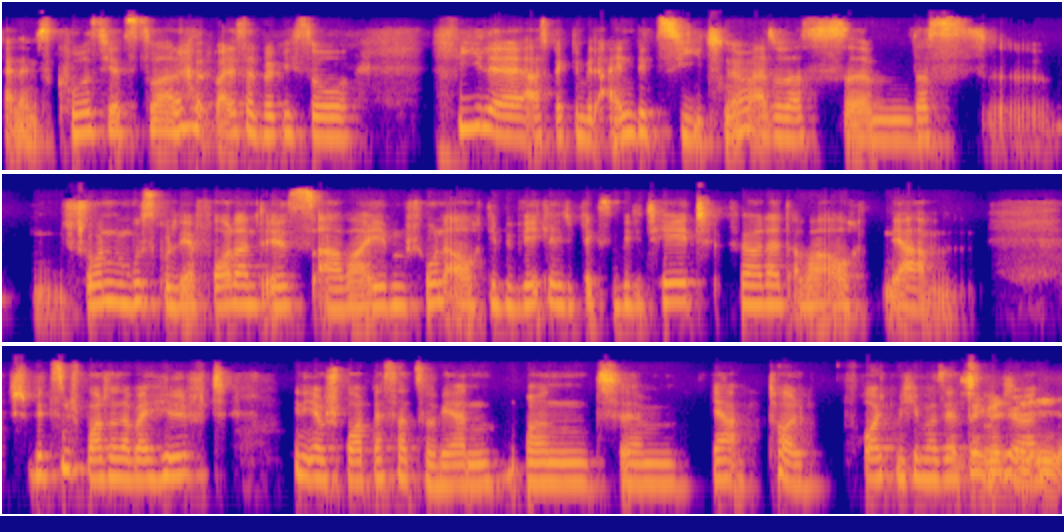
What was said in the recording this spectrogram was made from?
ein Kurs jetzt zwar, weil es halt wirklich so viele Aspekte mit einbezieht. Ne? Also dass ähm, das äh, schon muskulär fordernd ist, aber eben schon auch die Beweglichkeit, die Flexibilität fördert, aber auch ja, Spitzensportlern dabei hilft, in ihrem Sport besser zu werden. Und ähm, ja, toll. Freut mich immer sehr zu hören. Ich,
